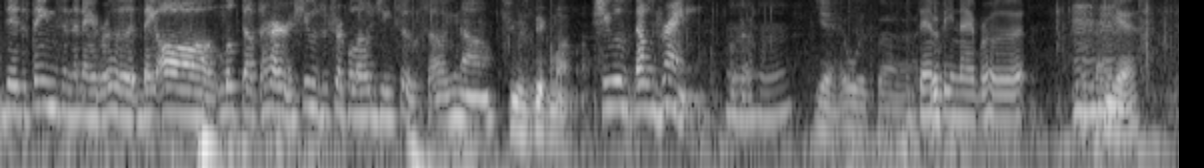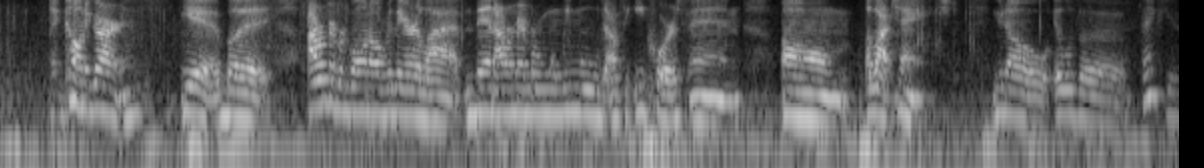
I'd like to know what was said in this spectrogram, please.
did the things in the neighborhood, they all looked up to her and she was a triple OG too. So, you know, She was Big Mama. she was that was granny. Okay. Yeah, it was. Uh, Denby this- neighborhood. Mhm. Yes. And Conant Gardens. Yeah, but I remember going over there a lot. Then I remember when we moved out to Ecorse and um, a lot changed. You know, it was a thank you.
